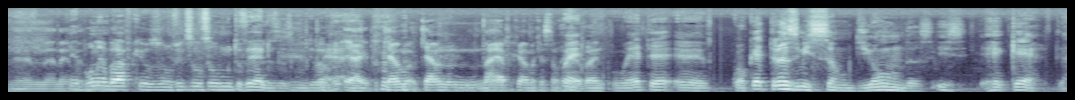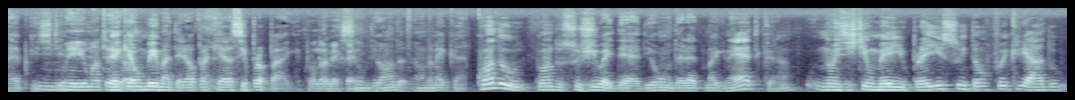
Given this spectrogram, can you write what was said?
Né, é bom lembrar porque os ouvintes não são muito velhos. Assim, de é, é, porque é uma, que é, na época é uma questão relevante. O éter, é, qualquer transmissão de ondas requer, na época existia, meio material. requer um meio material para que ela se propague. Propagação de onda, onda mecânica. Quando, quando surgiu a ideia de onda eletromagnética, né, não existia um meio para isso, então foi criado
